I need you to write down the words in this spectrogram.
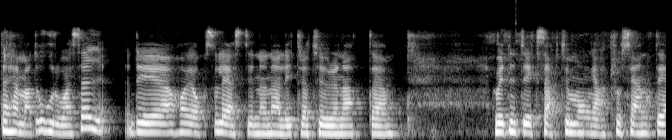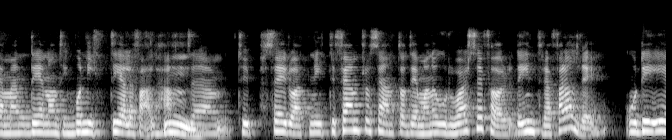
det här med att oroa sig det har jag också läst i den här litteraturen att eh, jag vet inte exakt hur många procent det är men det är någonting på 90 i alla fall. Att, eh, typ, säg då att 95 procent av det man oroar sig för det inträffar aldrig. Och det är,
